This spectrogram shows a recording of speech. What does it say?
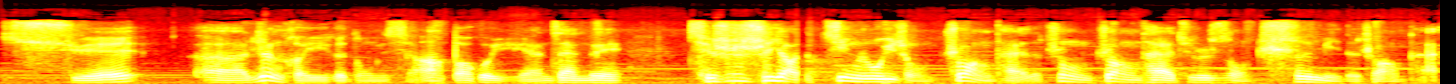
学呃任何一个东西啊，包括语言在内，其实是要进入一种状态的。这种状态就是这种痴迷的状态。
